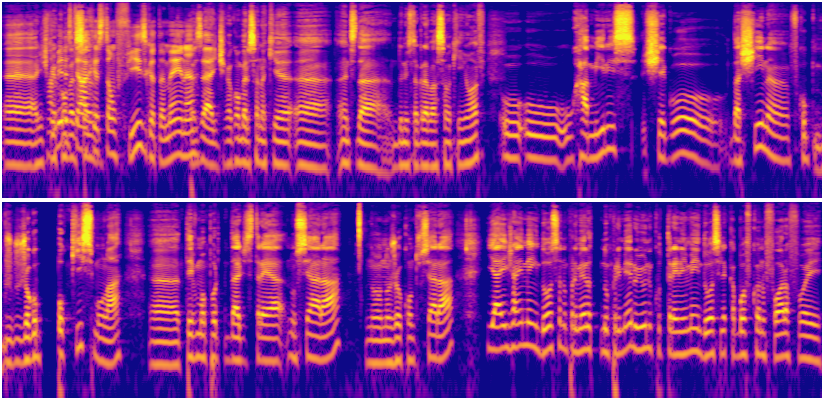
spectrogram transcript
É, a gente Ramires tem conversando... uma questão física também, né? Pois é, a gente vai conversando aqui eh, antes da, do início da gravação aqui em off. O, o, o Ramires chegou da China, ficou, jogou pouquíssimo lá. Eh, teve uma oportunidade de estreia no Ceará. No, no jogo contra o Ceará. E aí já em Mendonça, no primeiro, no primeiro e único treino em Mendonça, ele acabou ficando fora, foi,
